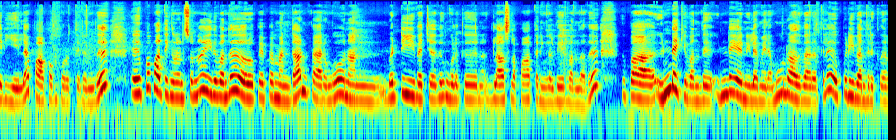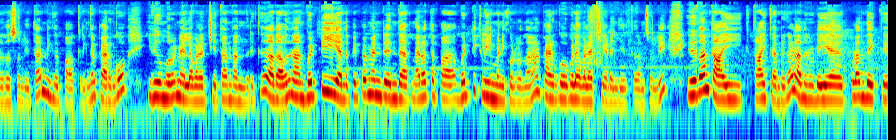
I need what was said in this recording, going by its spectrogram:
தெரியல. பாப்பம் பொறுத்திருந்து. இப்போ பார்த்தீங்கன்னு சொன்னால் இது வந்து ஒரு பெப்பர்மன் தான். பாருங்கோ நான் வெட்டி வச்சது உங்களுக்கு கிளாஸில் பார்த்த நீங்கள் வேர் வந்தது. இப்போ இன்றைக்கு வந்து இண்டைய நிலைமையில் மூன்றாவது வாரத்தில் எப்படி வந்திருக்கிறத சொல்லித்தான் நீங்கள் பார்க்குறீங்க பாருங்கோ இது ஒரு நல்ல வளர்ச்சியை தான் தந்திருக்கு அதாவது நான் வெட்டி அந்த பெப்பமெண்ட் இந்த மரத்தை பா வெட்டி க்ளீன் பண்ணி கொண்டிருந்தேன் பாருங்கோ இவ்வளோ வளர்ச்சி அடைஞ்சிருக்குதுன்னு சொல்லி. இதுதான் தாய் தாய் கன்றுகள். அதனுடைய குழந்தைக்கு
